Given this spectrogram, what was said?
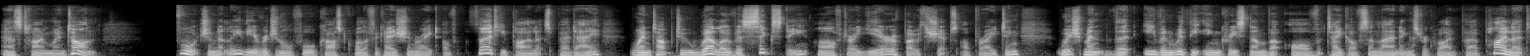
as time went on, Fortunately, the original forecast qualification rate of 30 pilots per day went up to well over 60 after a year of both ships operating, which meant that even with the increased number of takeoffs and landings required per pilot,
